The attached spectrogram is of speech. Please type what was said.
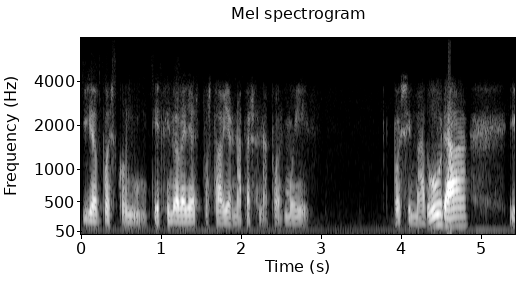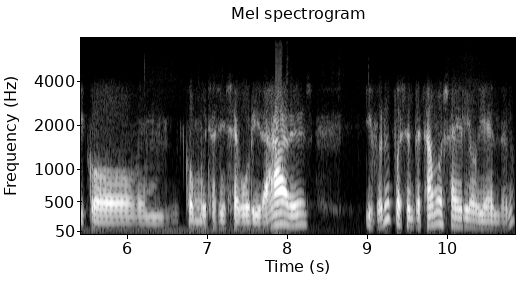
y yo pues con 19 años pues todavía era una persona pues muy, pues inmadura, y con, con muchas inseguridades, y bueno, pues empezamos a irlo viendo, ¿no?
